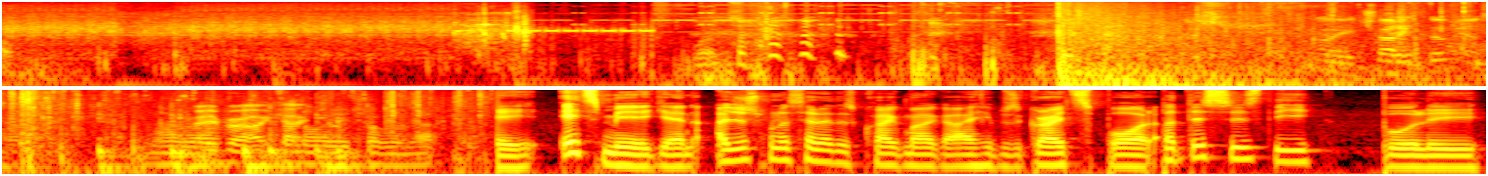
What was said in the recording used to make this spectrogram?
Oh. Whoops. Oh, you trying to kill me or something? Hey, bro, I I don't can't know what you're talking about. Hey, it's me again. I just want to say to this Quagmire guy, he was a great sport, but this is the Bully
